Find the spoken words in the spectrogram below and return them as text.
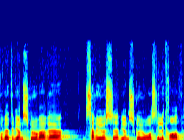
For vet du, vi ønsker jo å være seriøse, vi ønsker jo å stille krav.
